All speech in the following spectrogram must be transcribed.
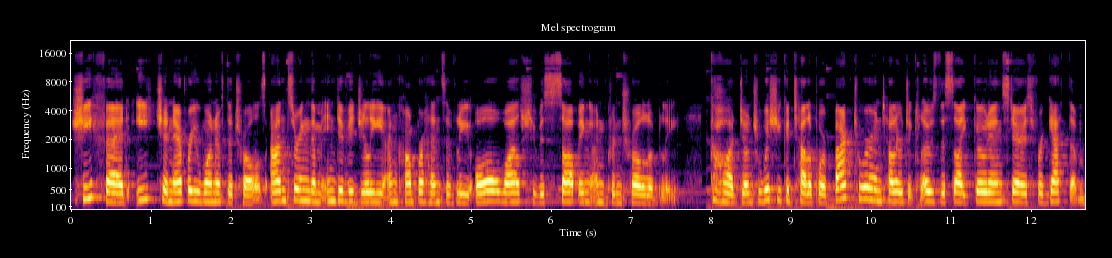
She fed each and every one of the trolls, answering them individually and comprehensively, all while she was sobbing uncontrollably. God, don't you wish you could teleport back to her and tell her to close the site, go downstairs, forget them?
